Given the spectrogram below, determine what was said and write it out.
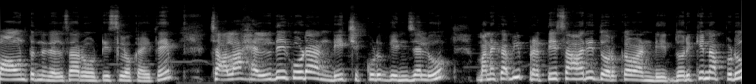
బాగుంటుంది తెలుసా రోటీస్లోకి అయితే? చాలా హెల్దీ కూడా అండి చిక్కుడు గింజలు. మనకు అవి ప్రతిసారి దొరకవండి. దొరికినప్పుడు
